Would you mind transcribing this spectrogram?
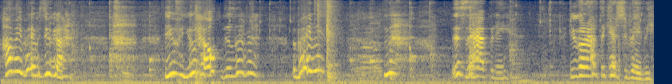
How many babies you got? You you helped deliver the babies? This is happening. You're gonna have to catch the baby.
